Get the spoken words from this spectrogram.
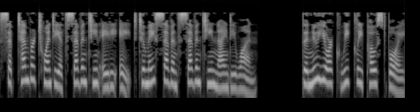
September 20, 1788 to May 7, 1791. The New York Weekly Post Boy,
